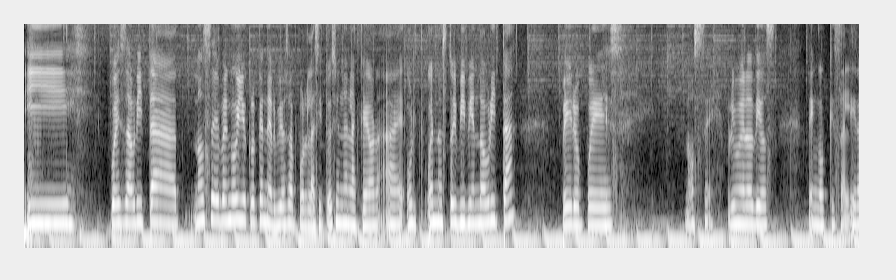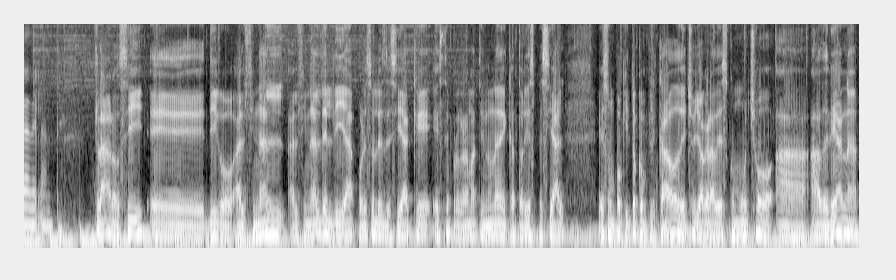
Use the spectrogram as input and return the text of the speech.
Y pues ahorita, no sé, vengo yo creo que nerviosa por la situación en la que ahora, ah, bueno, estoy viviendo ahorita, pero pues, no sé, primero Dios, tengo que salir adelante. Claro, sí. eh, digo, al final, al final del día, por eso les decía que este programa tiene una dedicatoria especial. Es un poquito complicado. De hecho, yo agradezco mucho a Adriana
